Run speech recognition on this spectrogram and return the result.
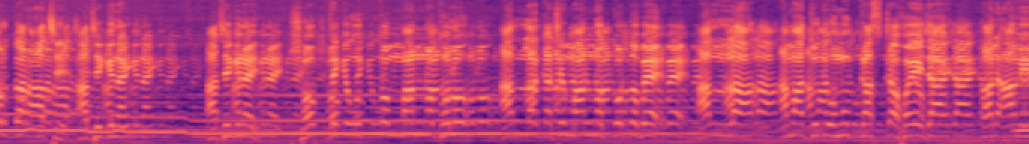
দরকার আছে। আছে কি নাই? আছে কি নাই? সব থেকে উত্তম মান্যত হলো আল্লাহর কাছে মান্যত করতে হবে। আল্লাহ, আমার যদি অমুক কাজটা হয়ে যায়, তাহলে আমি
